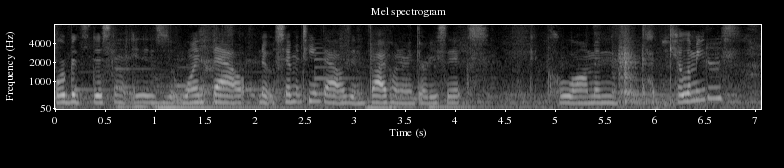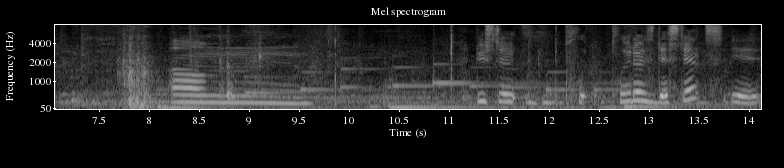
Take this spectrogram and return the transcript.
Orbit's distance is 1,000 no 17,536 kilometers. Um due to Pluto's distance is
